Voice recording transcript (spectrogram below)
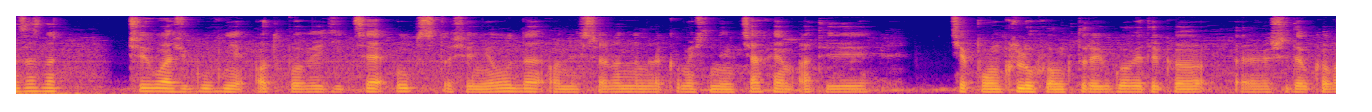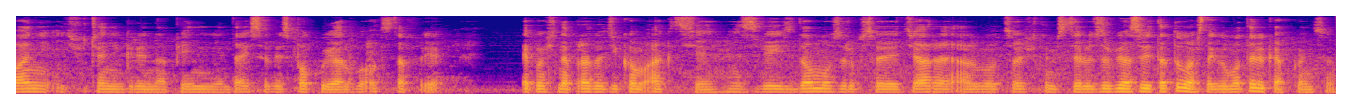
Zaznaczyłaś głównie odpowiedzi C. Ups, to się nie uda. On jest szalonym, lekkomyślnym ciachem, a ty ciepłą kluchą, której w głowie tylko e, szydełkowanie i ćwiczenie gry na pianinie. Daj sobie spokój albo odstaw je, jakąś naprawdę dziką akcję. Zwiej z domu, zrób sobie dziarę albo coś w tym stylu. Zrobiła sobie tatuaż tego motylka w końcu.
